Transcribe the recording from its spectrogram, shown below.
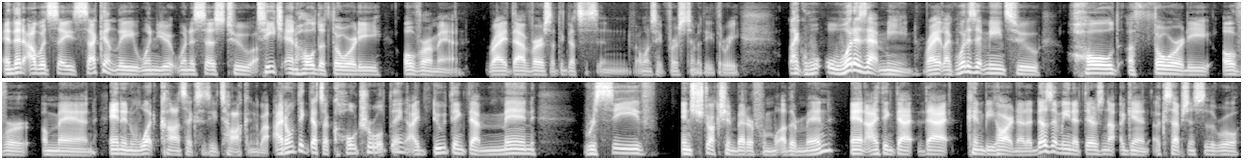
And then I would say, secondly, when you when it says to teach and hold authority over a man, right? That verse, I think that's in I want to say First Timothy three. Like, wh- what does that mean, right? Like, what does it mean to hold authority over a man, and in what context is he talking about? I don't think that's a cultural thing. I do think that men receive instruction better from other men and i think that that can be hard. Now that doesn't mean that there's not again exceptions to the rule.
